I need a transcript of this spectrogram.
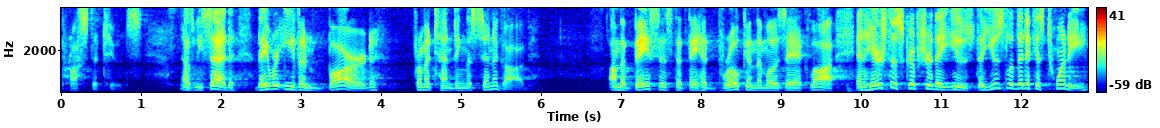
prostitutes. As we said, they were even barred from attending the synagogue on the basis that they had broken the Mosaic law. And here's the scripture they used they used Leviticus 20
